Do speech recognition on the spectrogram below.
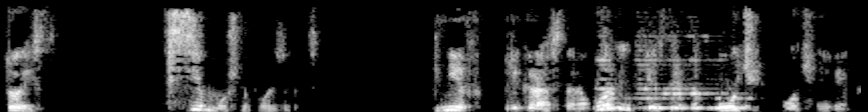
То есть, всем можно пользоваться. Гнев прекрасно работает, если это очень-очень редко.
